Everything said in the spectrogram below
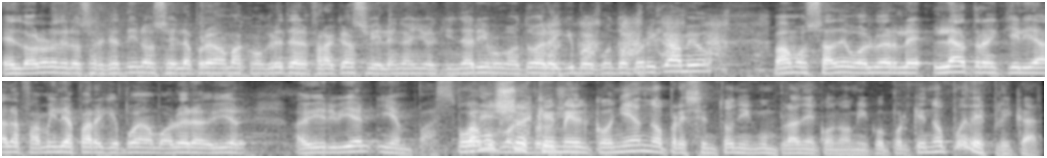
El dolor de los argentinos es la prueba más concreta del fracaso y el engaño del kirchnerismo con todo el equipo de Juntos por el Cambio. Vamos a devolverle la tranquilidad a las familias para que puedan volver a vivir, a vivir bien y en paz. Por eso es que Melconian no presentó ningún plan económico, porque no puede explicar.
